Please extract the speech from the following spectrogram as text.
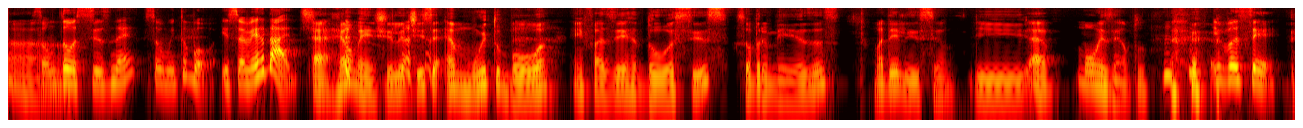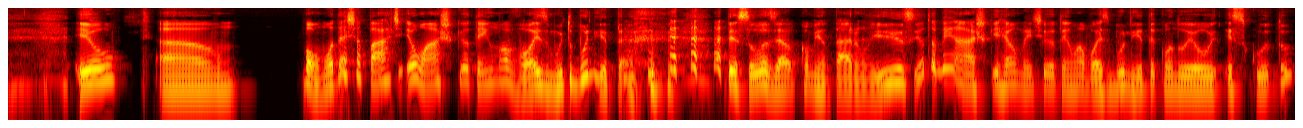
Ah. São doces, né? Sou muito boa. Isso é verdade. É, realmente. Letícia é muito boa em fazer doces, sobremesas. Uma delícia. E é, um bom exemplo. e você? Eu. Um, bom, modéstia à parte, eu acho que eu tenho uma voz muito bonita. Pessoas já comentaram isso, e eu também acho que realmente eu tenho uma voz bonita quando eu escuto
